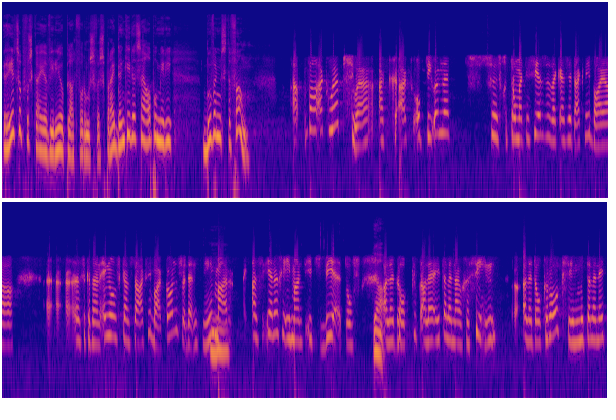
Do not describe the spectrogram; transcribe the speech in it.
reeds op verskeie videoplatforms versprei. Dink jy dit sal help om hierdie boewens te vang? Uh, wel ek hoop so. Ek ek op die oomblik so getraumatiseer soos ek is, het ek nie baie uh, as ek dit in Engels kan sê, ek is nie baie confident nie, mm. maar as enige iemand iets weet of ja. hulle dalk hulle het hulle nou gesien hulle dalk raak sien moet hulle net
